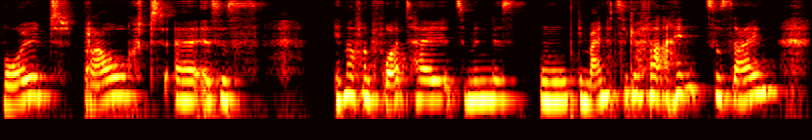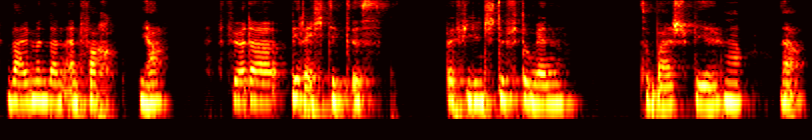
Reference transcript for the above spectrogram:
wollt, braucht, äh, es ist immer von Vorteil, zumindest ein gemeinnütziger Verein zu sein, weil man dann einfach, ja, förderberechtigt ist bei vielen Stiftungen zum Beispiel. Ja. Ja.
